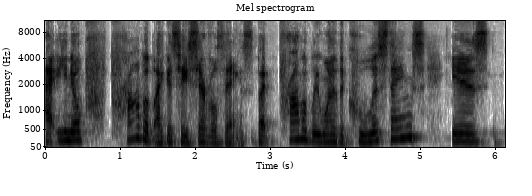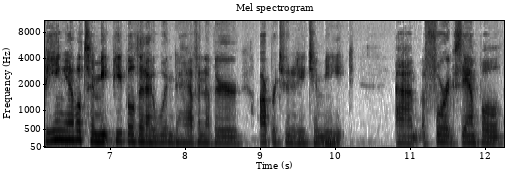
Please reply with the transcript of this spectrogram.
uh, you know, pr- probably I could say several things, but probably one of the coolest things is being able to meet people that I wouldn't have another opportunity to meet. Um, for example,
